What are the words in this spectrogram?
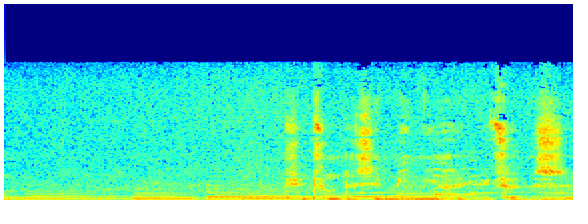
去做那些明明很愚蠢的事？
